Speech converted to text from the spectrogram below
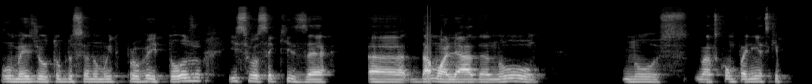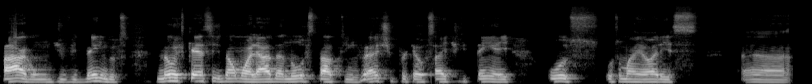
o mês de outubro sendo muito proveitoso, e se você quiser uh, dar uma olhada no, nos, nas companhias que pagam dividendos, não esquece de dar uma olhada no Status Invest, porque é o site que tem aí os, os maiores uh,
